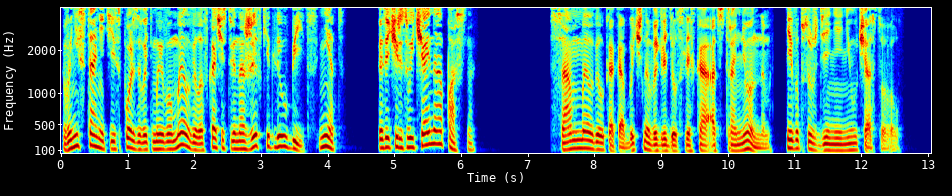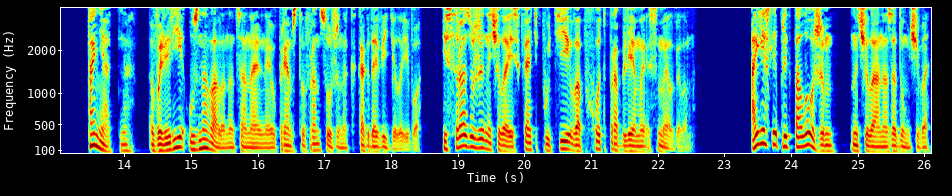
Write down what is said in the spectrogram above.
«Вы не станете использовать моего Мелвилла в качестве наживки для убийц. Нет. Это чрезвычайно опасно». Сам Мелвилл, как обычно, выглядел слегка отстраненным и в обсуждении не участвовал. «Понятно». Валерия узнавала национальное упрямство француженок, когда видела его, и сразу же начала искать пути в обход проблемы с Мелвиллом. «А если, предположим, начала она задумчиво.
